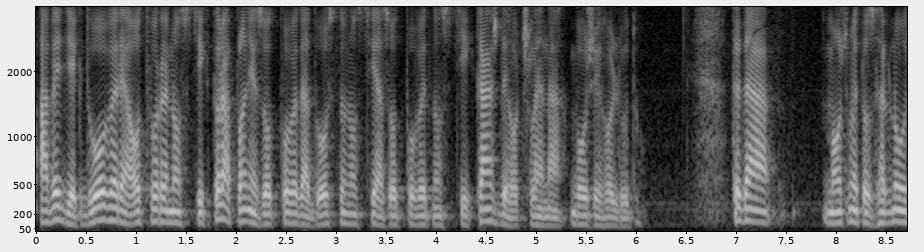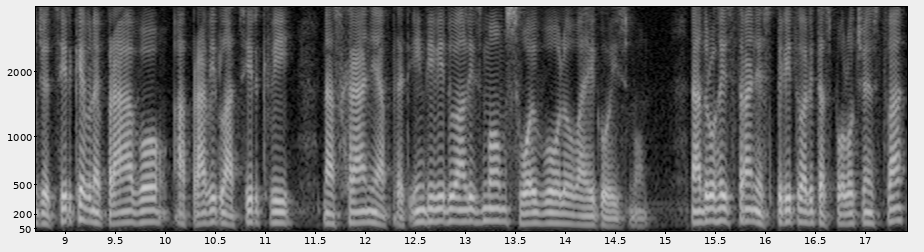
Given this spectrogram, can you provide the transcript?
a vedie k dôvere a otvorenosti, ktorá plne zodpoveda dôstojnosti a zodpovednosti každého člena Božieho ľudu. Teda môžeme to zhrnúť, že cirkevné právo a pravidlá cirkvy nás chránia pred individualizmom, svojvôľou a egoizmom. Na druhej strane spiritualita spoločenstva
